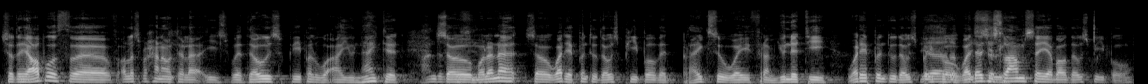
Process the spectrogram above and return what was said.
So the help of, uh, of Allah subhanahu wa ta'ala is with those people who are united. So 100%. Maulana, so what happened to those people that breaks away from unity? What happened to those people? what does Islam say about those people?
